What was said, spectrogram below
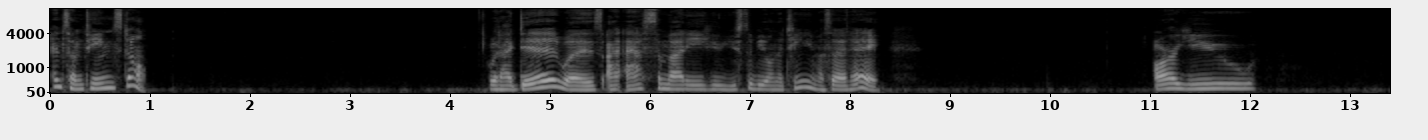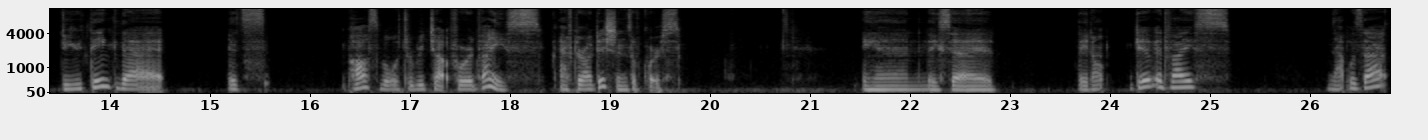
and some teams don't. What I did was I asked somebody who used to be on the team, I said, Hey, are you, do you think that it's possible to reach out for advice after auditions, of course? And they said they don't give advice. And that was that.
